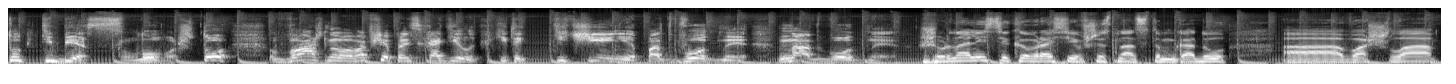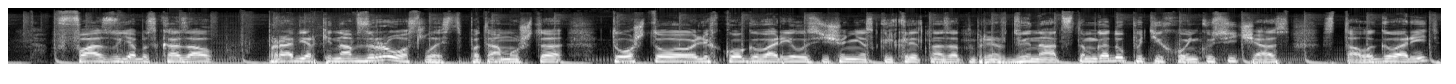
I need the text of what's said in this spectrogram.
тут тебе слово. Что важного вообще происходило? Какие-то течения подводные, надводные? Журналистика в России в 2016 году а, вошла фазу, я бы сказал, проверки на взрослость, потому что то, что легко говорилось еще несколько лет назад, например, в 2012 году, потихоньку сейчас стало говорить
